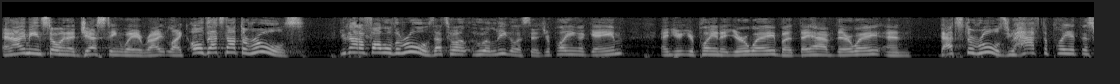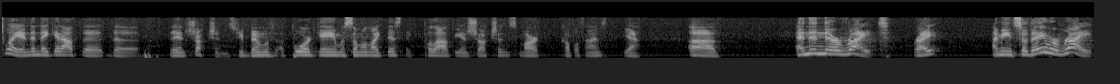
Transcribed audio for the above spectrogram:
And I mean so in a jesting way, right? Like, oh, that's not the rules. You got to follow the rules. That's who, who a legalist is. You're playing a game and you're playing it your way, but they have their way, and that's the rules. You have to play it this way. And then they get out the, the, the instructions. You've been with a board game with someone like this, they pull out the instructions, Mark, a couple times. Yeah. Uh, and then they're right, right? I mean, so they were right.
